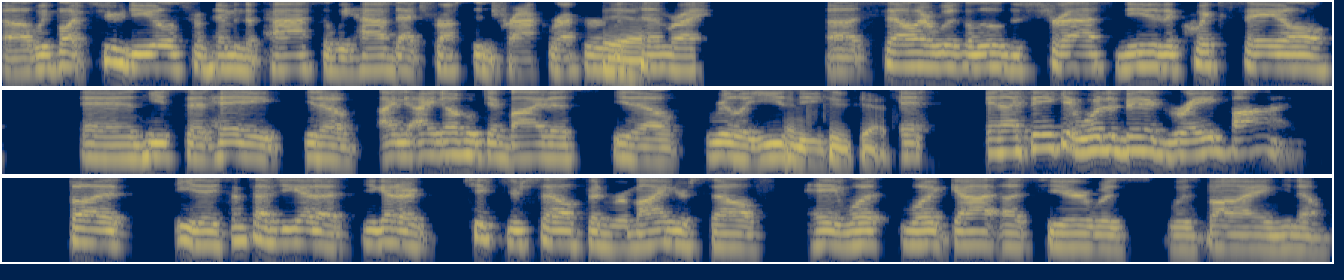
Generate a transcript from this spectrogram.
uh, we bought two deals from him in the past so we have that trust and track record yeah. with him right uh, seller was a little distressed needed a quick sale and he said, "Hey, you know, I, I know who can buy this, you know, really easy." yes. And, and I think it would have been a great buy, but you know, sometimes you gotta you gotta kick yourself and remind yourself, "Hey, what what got us here was was buying, you know."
